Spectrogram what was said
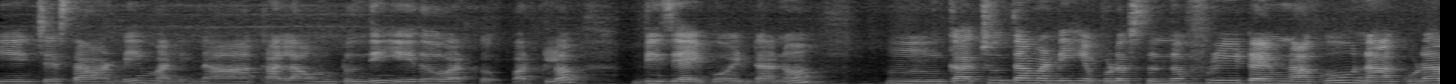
ఏం చేస్తామండి? మళ్ళీ నాకు అలా ఉంటుంది. ఏదో వర్క్ వర్క్లో బిజీ అయిపోయి ఉంటాను ఇంకా చూద్దామండి ఎప్పుడు వస్తుందో ఫ్రీ టైం నాకు. నాకు కూడా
